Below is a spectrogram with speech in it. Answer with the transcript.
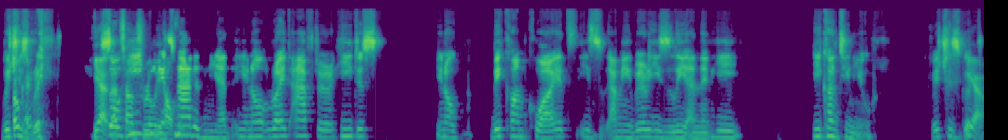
which is great. Yeah, so that sounds he, really he gets healthy. mad at me, and you know, right after he just, you know, become quiet. Is I mean, very easily, and then he he continue, which is good. Yeah.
